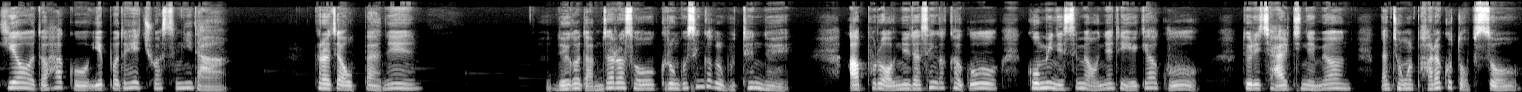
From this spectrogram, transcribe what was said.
귀여워도 하고 예뻐도 해주었습니다. 그러자 오빠는 내가 남자라서 그런 거 생각을 못했네. 앞으로 언니다 생각하고 고민 있으면 언니한테 얘기하고 둘이 잘 지내면 난 정말 바랄 것도 없어.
